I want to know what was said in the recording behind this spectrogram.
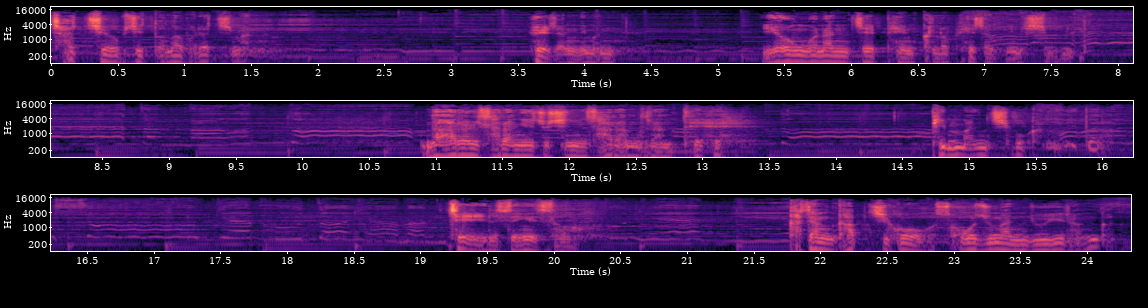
자취 없이 떠나버렸지만 회장님은 영원한 제 팬클럽 회장님이십니다. 나를 사랑해 주신 사람들한테 빚만 지고 갑니다. 제 일생에서 가장 값지고 소중한 유일한 것.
